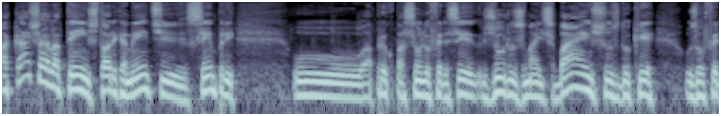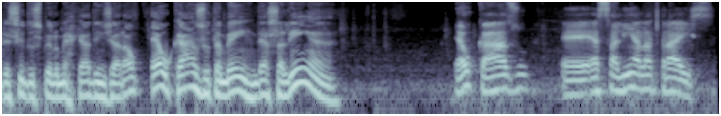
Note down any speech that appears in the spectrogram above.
A Caixa ela tem historicamente sempre o, a preocupação de oferecer juros mais baixos do que os oferecidos pelo mercado em geral. É o caso também dessa linha? É o caso. É, essa linha ela traz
